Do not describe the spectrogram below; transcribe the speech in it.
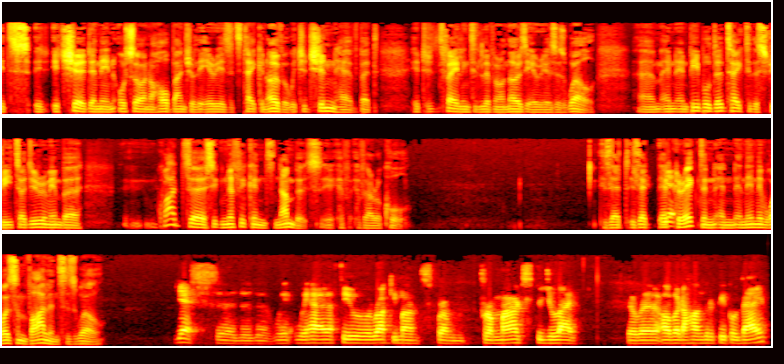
it's it, it should, and then also on a whole bunch of the areas it's taken over, which it shouldn't have, but it's failing to deliver on those areas as well. Um, and and people did take to the streets. I do remember quite uh, significant numbers, if if I recall. Is that is that, that Yeah. correct? And, and and then there was some violence as well. Yes, uh, the, the, we we had a few rocky months from from March to July. There were over a hundred people died.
